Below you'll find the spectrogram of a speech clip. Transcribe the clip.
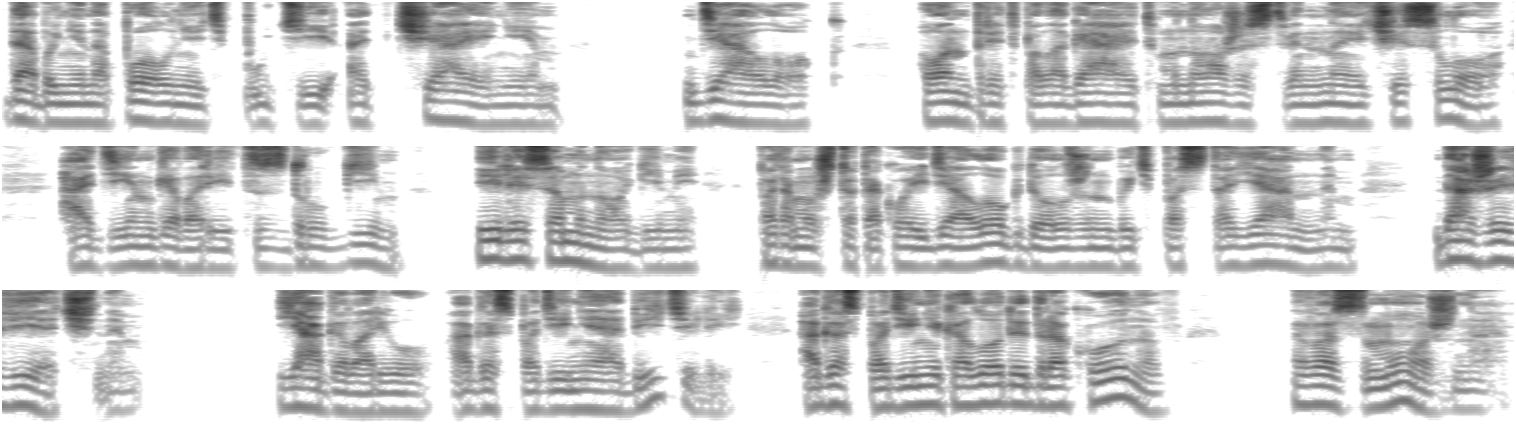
дабы не наполнить пути отчаянием. Диалог. Он предполагает множественное число. Один говорит с другим или со многими, потому что такой диалог должен быть постоянным, даже вечным. Я говорю о господине обителей, о господине колоды драконов. Возможно,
